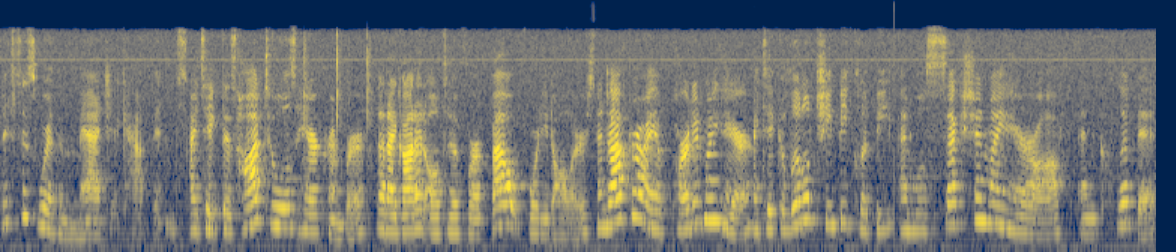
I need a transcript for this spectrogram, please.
this is where the magic happens. I take this Hot Tools hair crimper that I got at Ulta for about $40 and after I have parted my hair, I take a little cheapy clippy and will section my hair off and clip it,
